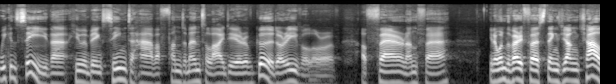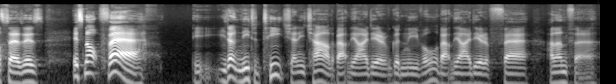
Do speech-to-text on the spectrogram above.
we can see that human beings seem to have a fundamental idea of good or evil or of, of fair and unfair. You know, one of the very first things young child says is, it's not fair. You don't need to teach any child about the idea of good and evil, about the idea of fair and unfair.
